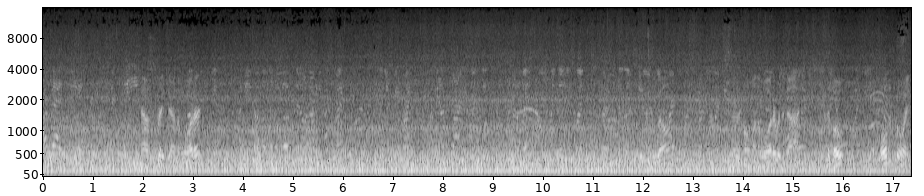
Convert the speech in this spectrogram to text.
Our bad day. The queen. House is right there on the water. See it too well. Another home on the water with a dock, and the boat, all the toys.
